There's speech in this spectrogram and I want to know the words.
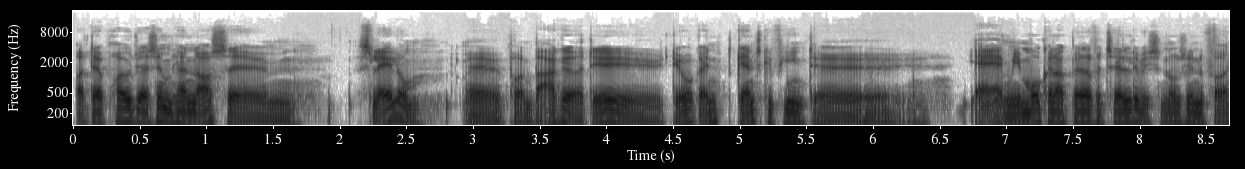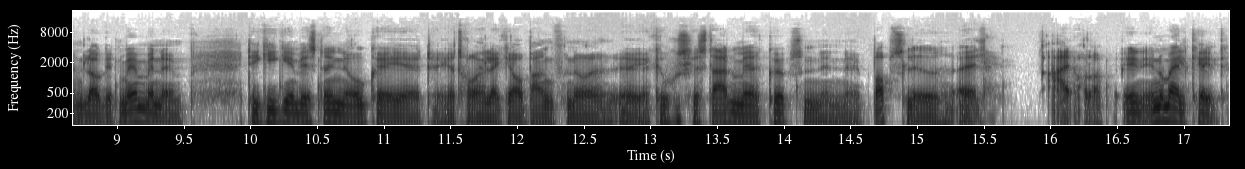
Og der prøvede jeg simpelthen også øh, slalom øh, på en bakke, og det, det var ganske fint. Øh, ja, min mor kan nok bedre fortælle det, hvis jeg nogensinde får hende logget med, men øh, det gik en vist okay, at øh, jeg tror heller ikke, jeg var bange for noget. Øh, jeg kan huske, at jeg startede med at købe sådan en øh, bobslede, eller ej, hold op, en, en normal kælk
